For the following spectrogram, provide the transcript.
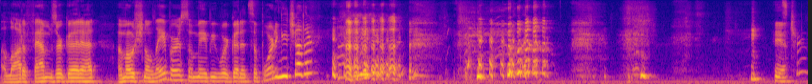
a lot of femmes are good at emotional labor, so maybe we're good at supporting each other. yeah. It's true.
